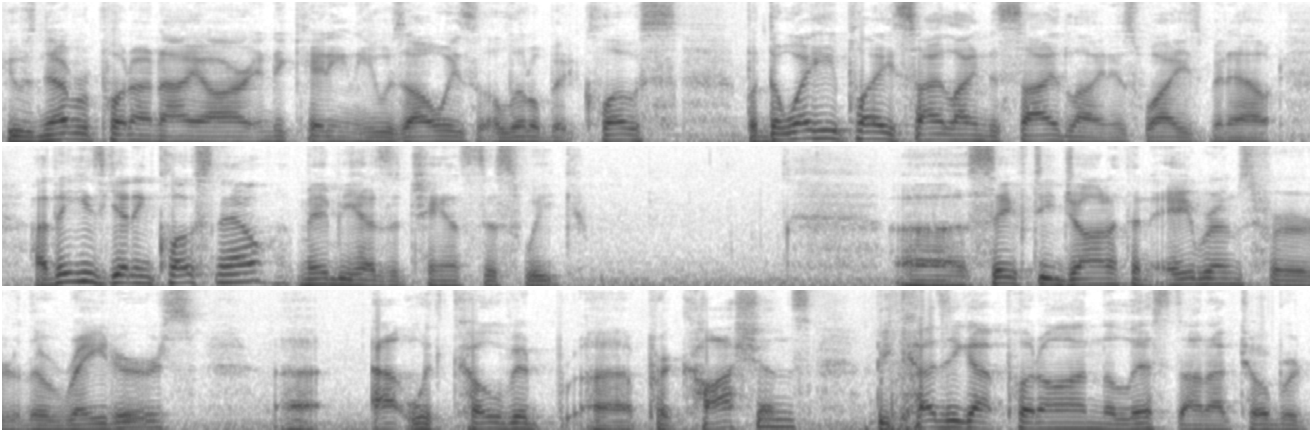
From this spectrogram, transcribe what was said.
He was never put on IR, indicating he was always a little bit close. But the way he plays sideline to sideline is why he's been out. I think he's getting close now. Maybe has a chance this week. Uh, safety Jonathan Abrams for the Raiders. Uh, out with COVID uh, precautions because he got put on the list on October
